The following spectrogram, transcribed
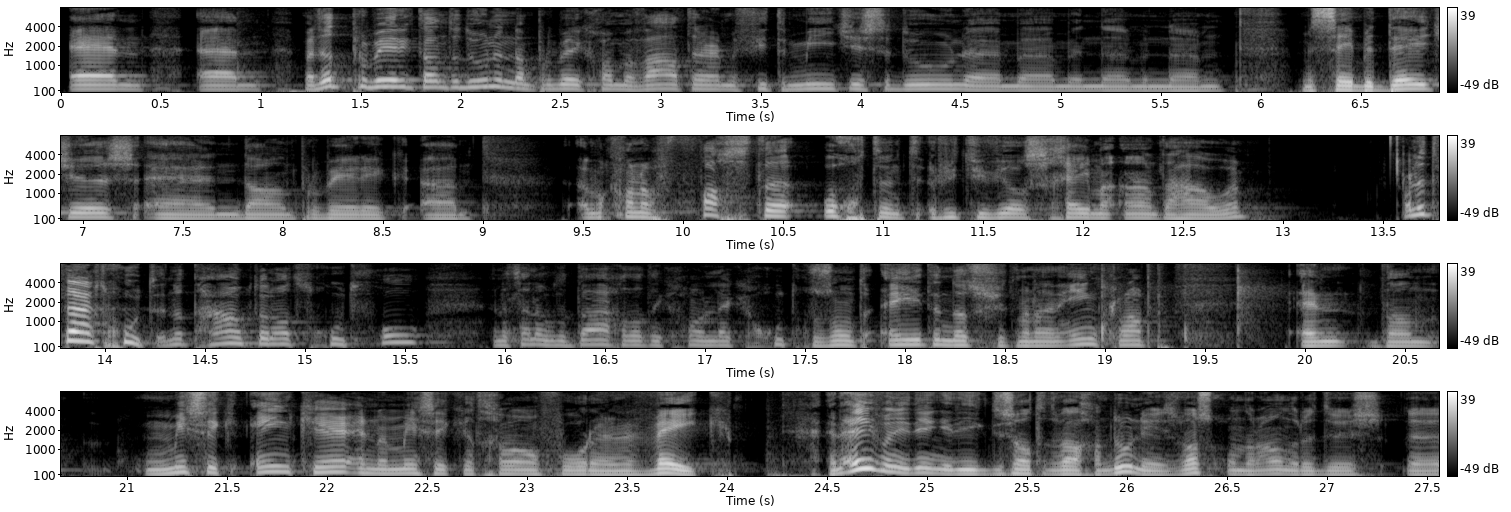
En, um, maar dat probeer ik dan te doen. En dan probeer ik gewoon mijn water en mijn vitamintjes te doen. Uh, mijn, mijn, mijn, mijn, CBD'tjes. En dan probeer ik uh, gewoon een vaste ochtendritueel schema aan te houden. En het werkt goed. En dat hou ik dan altijd goed vol. En dat zijn ook de dagen dat ik gewoon lekker goed gezond eet. En dat shit. Maar dan in één klap. En dan mis ik één keer. En dan mis ik het gewoon voor een week. En een van die dingen die ik dus altijd wel gaan doen is. Was onder andere dus uh,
